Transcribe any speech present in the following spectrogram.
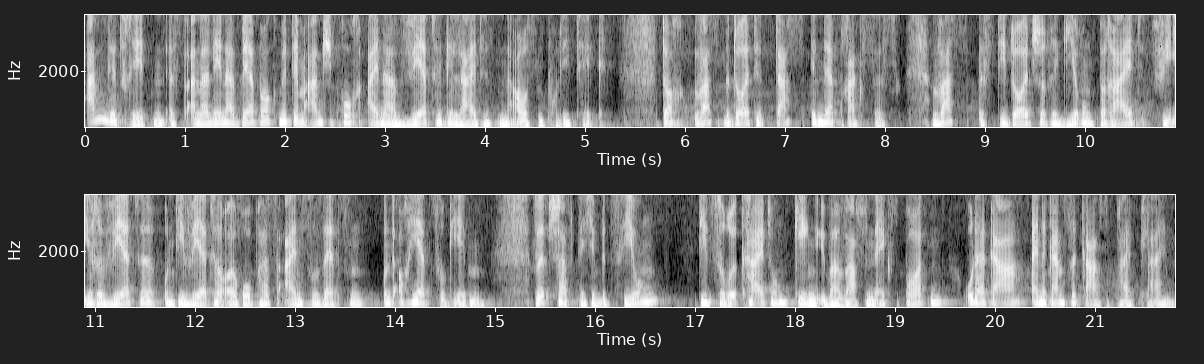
Angetreten ist Annalena Baerbock mit dem Anspruch einer wertegeleiteten Außenpolitik. Doch was bedeutet das in der Praxis? Was ist die deutsche Regierung bereit, für ihre Werte und die Werte Europas einzusetzen und auch herzugeben? Wirtschaftliche Beziehungen, die Zurückhaltung gegenüber Waffenexporten oder gar eine ganze Gaspipeline?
